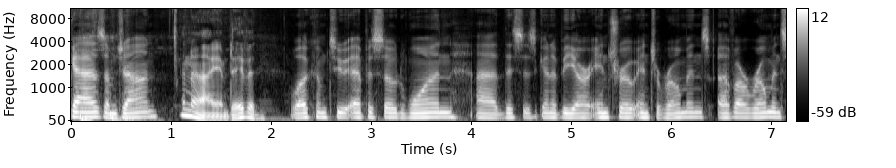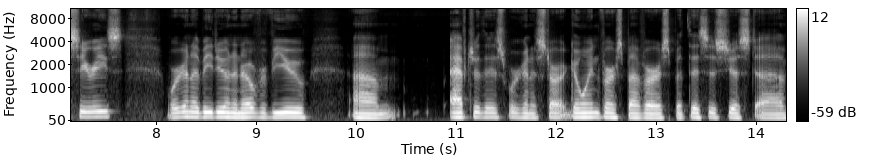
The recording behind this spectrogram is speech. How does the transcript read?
Guys, I'm John. And I am David. Welcome to episode one. Uh, this is going to be our intro into Romans of our Romans series. We're going to be doing an overview. Um, after this, we're going to start going verse by verse, but this is just uh,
